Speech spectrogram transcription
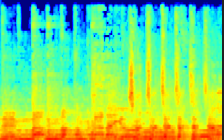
내 맘은 어떡하나요? 차차차차차차 차차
